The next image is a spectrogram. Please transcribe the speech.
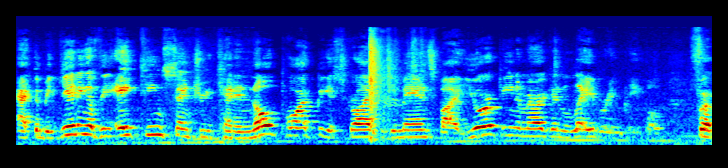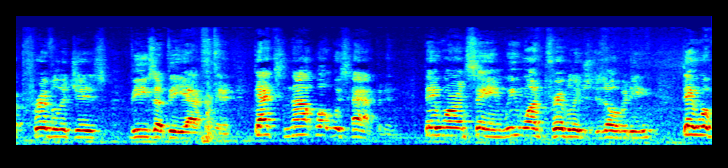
at the beginning of the 18th century can in no part be ascribed to demands by European American laboring people for privileges vis-a-vis African. That's not what was happening. They weren't saying we want privileges over the. They were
